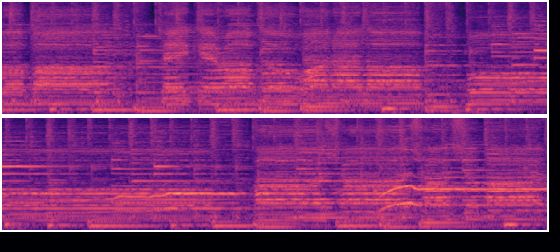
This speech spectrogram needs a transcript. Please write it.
above, take care of the one I love. Oh, hush, hush, hush, hushabye.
